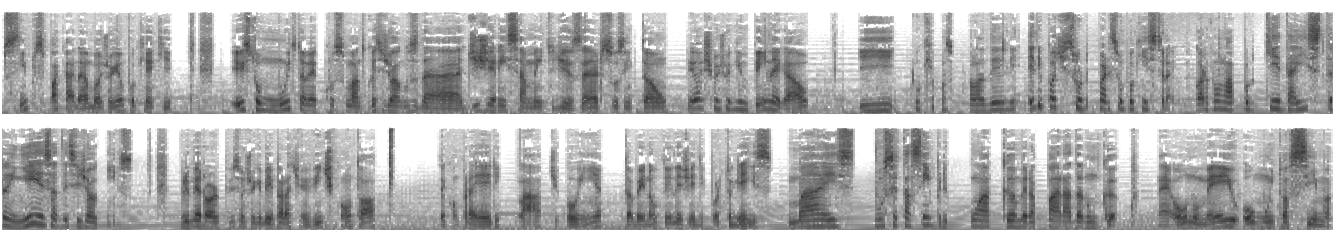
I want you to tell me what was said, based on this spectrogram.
simples pra caramba. Eu joguei um pouquinho aqui. Eu estou muito também acostumado com esses jogos da, de gerenciamento de exércitos, então eu achei um joguinho bem legal. E o que eu posso falar dele? Ele pode parecer um pouquinho estranho. Agora vamos lá, por que da estranheza desses joguinhos? Primeiro Orpus é um jogo bem baratinho, 20 conto, ó. Você compra ele lá, de boinha. Também não tem legenda em português. Mas você tá sempre com a câmera parada num canto, né? Ou no meio ou muito acima.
